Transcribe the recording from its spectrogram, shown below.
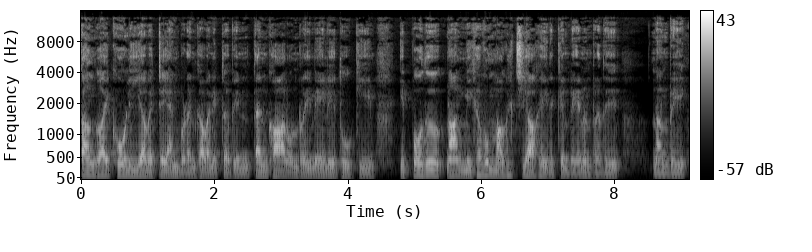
சாங்காய் கோழி அவற்றை அன்புடன் கவனித்த பின் தன் கால் ஒன்றை மேலே தூக்கி இப்போது நான் மிகவும் மகிழ்ச்சியாக இருக்கின்றேன் என்றது நன்றி.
